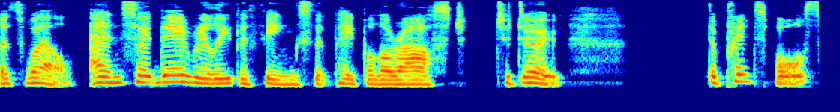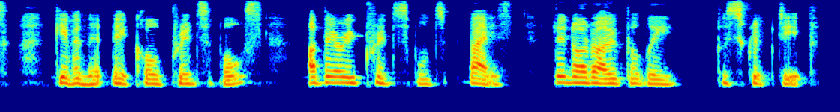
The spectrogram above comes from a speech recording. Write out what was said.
as well. And so they're really the things that people are asked to do. The principles, given that they're called principles, are very principles based. They're not overly prescriptive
